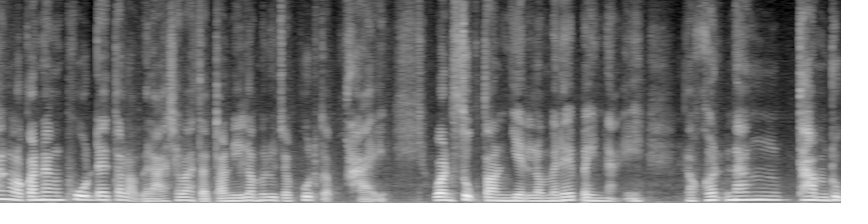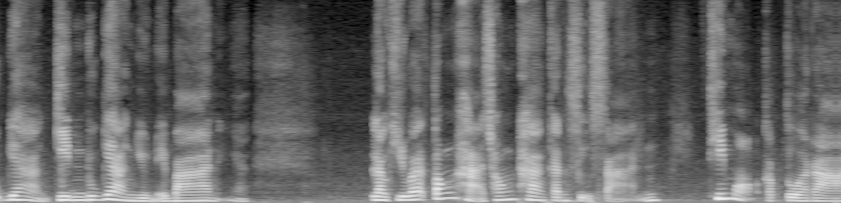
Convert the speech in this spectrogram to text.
างๆ เราก็นั่งพูดได้ตลอดเวลาใช่ป่ะแต่ตอนนี้เราไม่รู้จะพูดกับใคร วันศุกร์ตอนเย็นเราไม่ได้ไปไหน เราก็นั่งทำทุกอย่างกินทุกอย่างอยู่ในบ้านอย่างเงี้ยเราคิดว่าต้องหาช่องทางการสื่อสารที่เหมาะกับตัวเรา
